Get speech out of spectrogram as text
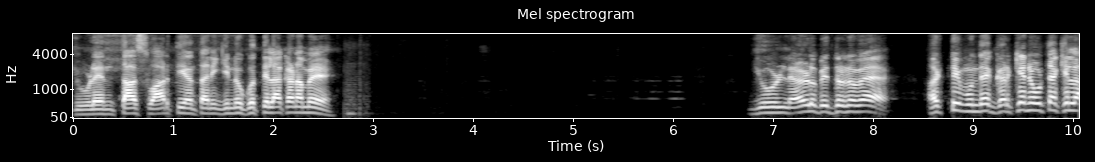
ಇವಳೆಂತ ಸ್ವಾರ್ಥಿ ಅಂತ ನಿಂಗೆ ಇನ್ನೂ ಗೊತ್ತಿಲ್ಲ ಕಣಮೆ ಇವಳು ನೆರಳು ಬಿದ್ರುನುವೆ. ಹಟ್ಟಿ ಮುಂದೆ ಗರ್ಕೆನೆ ಹುಟ್ಟಕ್ಕಿಲ್ಲ.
